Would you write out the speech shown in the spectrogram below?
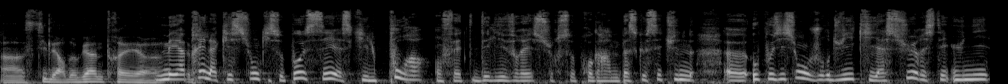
un style Erdogan très. Euh, Mais après, la question qui se pose, c'est est-ce qu'il pourra en fait délivrer sur ce programme? Parce que c'est une euh, opposition aujourd'hui qui a su rester unie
